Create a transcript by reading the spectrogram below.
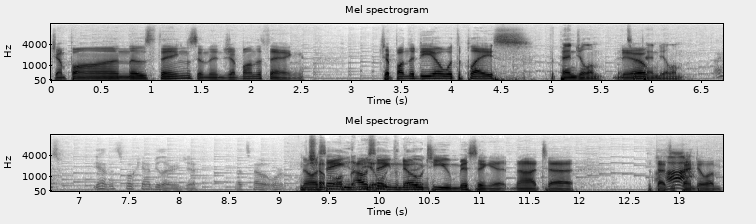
jump on those things and then jump on the thing. Jump on the deal with the place. The pendulum. It's a pendulum. No, I was saying I was saying no thing. to you missing it, not uh, that that's Aha. a pendulum.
